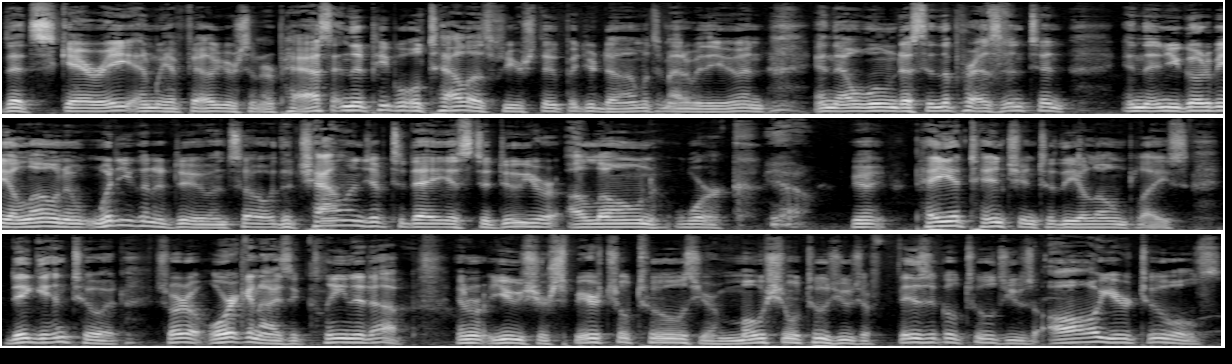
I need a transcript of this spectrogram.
that's scary, and we have failures in our past, and then people will tell us you're stupid, you're dumb, what's the matter with you, and and they'll wound us in the present, and and then you go to be alone, and what are you going to do? And so the challenge of today is to do your alone work. Yeah, pay attention to the alone place. Dig into it. Sort of organize it, clean it up, and use your spiritual tools, your emotional tools, use your physical tools, use all your tools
